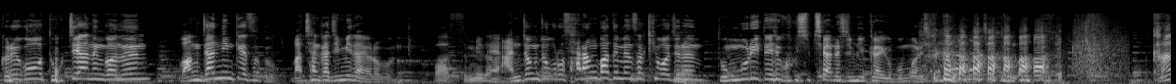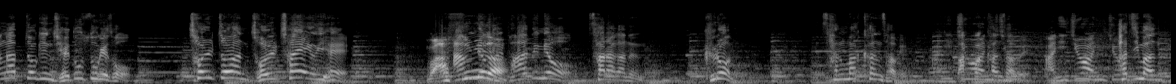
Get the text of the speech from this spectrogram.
그리고 독재하는 거는 왕자님께서도 마찬가지입니다, 여러분. 맞습니다. 네, 안정적으로 사랑받으면서 키워지는 동물이 되고 싶지 않으십니까? 이거 뭔 말이죠? 강압적인 제도 속에서 철저한 절차에 의해 맞습니다 압력을 받으며 살아가는 그런 삭막한 사회 아니죠, 빡빡한 아니죠. 사회. 아니죠, 아니죠. 하지만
